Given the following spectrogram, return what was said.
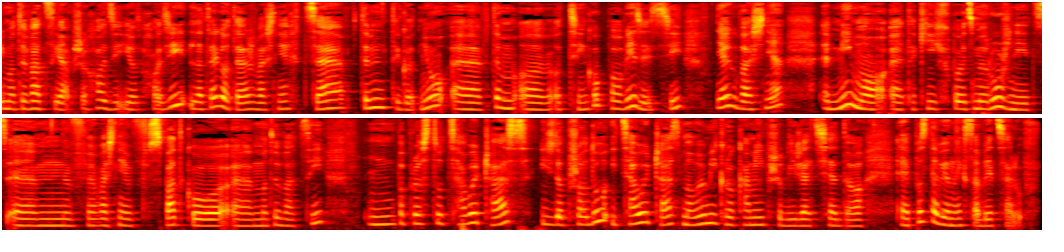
i motywacja przychodzi i odchodzi, dlatego też właśnie chcę w tym tygodniu, e, w tym odcinku powiedzieć Ci, jak właśnie mimo takich powiedzmy różnic w właśnie w spadku motywacji, po prostu cały czas iść do przodu i cały czas małymi krokami przybliżać się do postawionych sobie celów.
